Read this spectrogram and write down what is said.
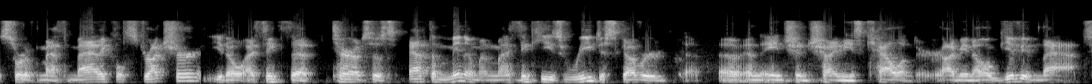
sort of mathematical structure. You know, I think that Terence is, at the minimum, I think he's rediscovered uh, an ancient Chinese calendar. I mean, I'll give him that.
